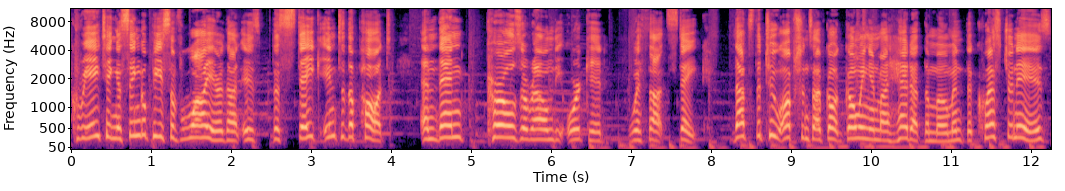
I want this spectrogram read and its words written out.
creating a single piece of wire that is the stake into the pot and then curls around the orchid with that stake. That's the two options I've got going in my head at the moment. The question is,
